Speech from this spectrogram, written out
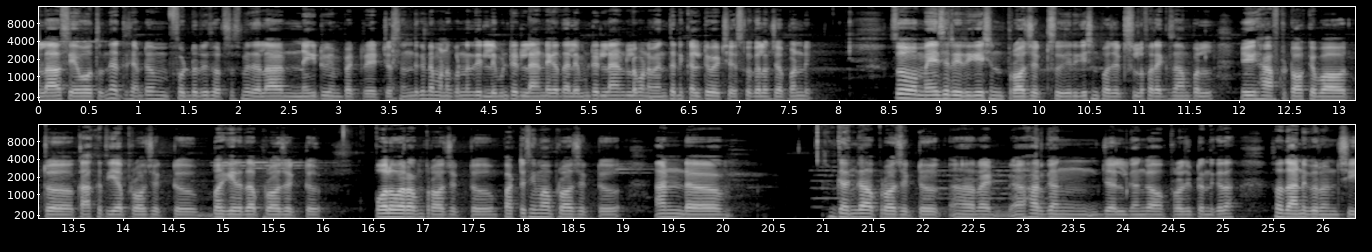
ఎలా సేవ్ అవుతుంది? At the same time food resources మీద ఎలా నెగిటివ్ ఇంపాక్ట్ క్రియేట్ చేస్తుంది? ఎందుకంటే మనకున్నది లిమిటెడ్ ల్యాండే కదా లిమిటెడ్ ల్యాండ్లో మనం ఎంతని కల్టివేట్ చేసుకోగలం చెప్పండి? So major irrigation projects irrigation ప్రాజెక్ట్స్లో for example you have to talk about Kakatiya project Bhagiratha project Polavaram project Pattiseema project and Ganga project right Har Gang Jal Ganga project ఉంది కదా. సో దాని గురించి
